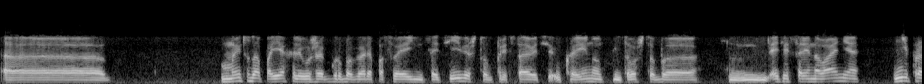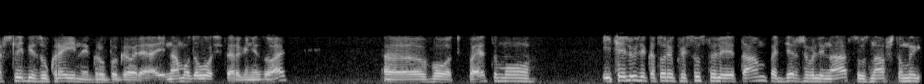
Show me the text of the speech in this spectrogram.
Э, мы туда поехали уже, грубо говоря, по своей инициативе, чтобы представить Украину, для того, чтобы эти соревнования не прошли без Украины, грубо говоря. И нам удалось это организовать. Э, вот, поэтому и те люди, которые присутствовали там, поддерживали нас, узнав, что мы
